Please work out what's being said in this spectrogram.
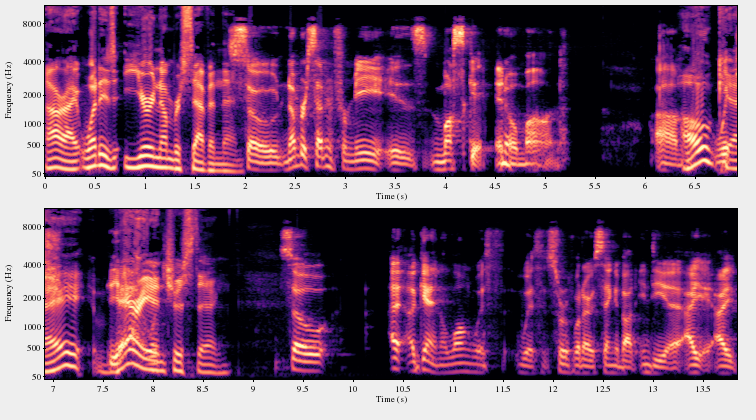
All right, what is your number seven then? So number seven for me is Muscat in Oman. Um, which- Okay, yeah, very which- interesting. so I, again, along with with sort of what I was saying about India, I I,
